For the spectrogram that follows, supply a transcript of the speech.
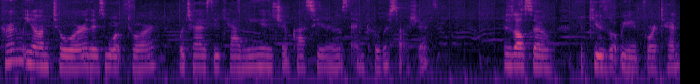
Currently on tour, there's Warped Tour, which has the Academy, Gym Class Heroes, and Cobra Starship. There's also the Cute Is What We Aim For tent,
